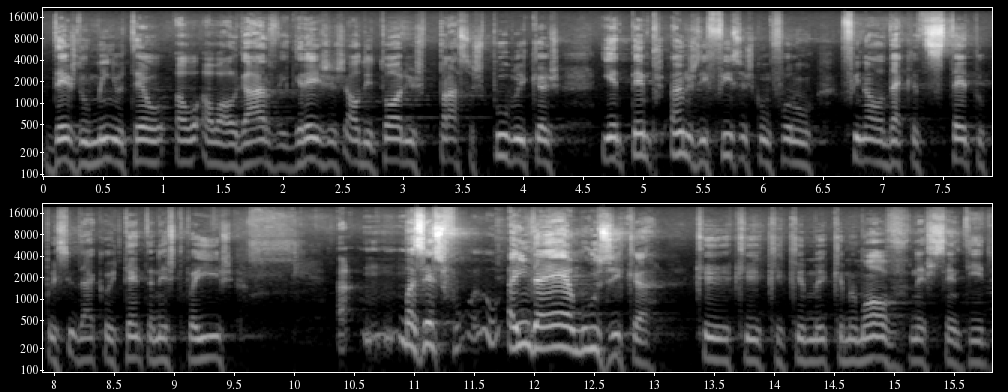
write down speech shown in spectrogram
desde o Minho até ao, ao, Algarve, igrejas, auditórios, praças públicas e em tempos, anos difíceis, como foram o final da década de 70, o princípio da década de 80 neste país. Ah, mas esse ainda é a música que, que, que, me, que me move neste sentido.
